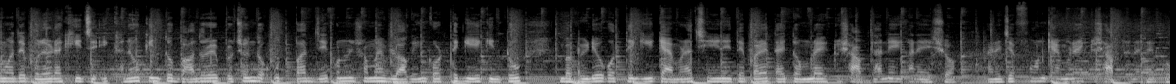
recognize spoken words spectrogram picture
তোমাদের বলে রাখি যে এখানেও কিন্তু বাঁদরের প্রচণ্ড উৎপাত যে কোনো সময় ব্লগিং করতে গিয়ে কিন্তু বা ভিডিও করতে গিয়ে ক্যামেরা ছিনিয়ে নিতে পারে তাই তোমরা একটু সাবধানে এখানে এসো আর যে ফোন ক্যামেরা একটু সাবধানে দেখো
